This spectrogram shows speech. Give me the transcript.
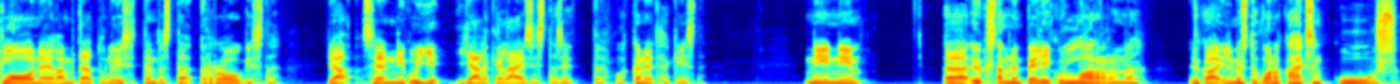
klooneilla, mitä tuli sitten tästä Roguista ja sen niinku j- jälkeläisistä sitten, vaikka NetHackista. Niin, niin yksi tämmöinen peli kuin Larna, joka ilmestyi vuonna 86,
